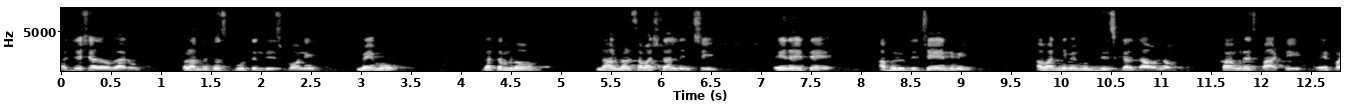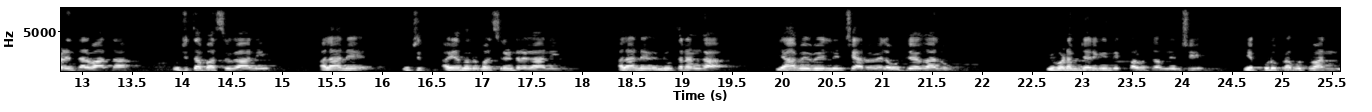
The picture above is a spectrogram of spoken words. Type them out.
వజ్రేష్ యాదవ్ గారు వాళ్ళందరితో స్ఫూర్తిని తీసుకొని మేము గతంలో నాలుగున్నర సంవత్సరాల నుంచి ఏదైతే అభివృద్ధి చేయనివి అవన్నీ మేము ముందు తీసుకెళ్తా ఉన్నాం. కాంగ్రెస్ పార్టీ ఏర్పడిన తర్వాత ఉచిత బస్సు కానీ అలానే ఉచిత ఐదు వందల రూపాయల సిలిండర్ కానీ అలానే నూతనంగా యాభై వేల నుంచి అరవై వేల ఉద్యోగాలు ఇవ్వడం జరిగింది ప్రభుత్వం నుంచి. ఎప్పుడు ప్రభుత్వాన్ని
